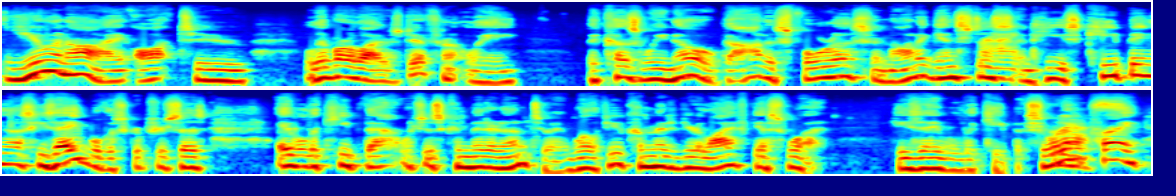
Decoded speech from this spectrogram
you and I ought to live our lives differently because we know God is for us and not against us, Right. and He's keeping us. He's able, the scripture says, able to keep that which is committed unto Him. Well, if you committed your life, guess what? He's able to keep it. So we're Yes. going to pray.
